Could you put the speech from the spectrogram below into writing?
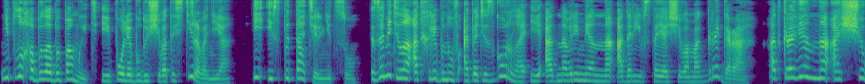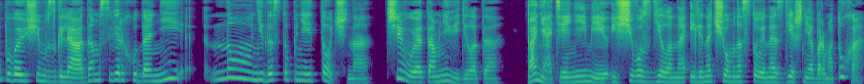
неплохо было бы помыть и поле будущего тестирования, и испытательницу. Заметила, отхлебнув опять из горла и одновременно одарив стоящего МакГрегора, откровенно ощупывающим взглядом сверху до ни... ну, недоступней точно. Чего я там не видела-то? Понятия не имею, из чего сделана или на чем настоянная здешняя барматуха,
